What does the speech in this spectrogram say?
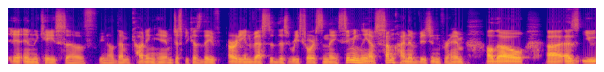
in, in, the case of you know them cutting him just because they've already invested this resource and they seemingly have some kind of vision for him. Although, uh, as you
